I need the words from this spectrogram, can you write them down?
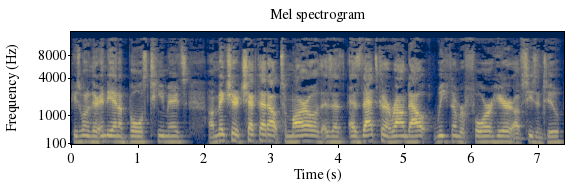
He's one of their Indiana Bulls teammates. Uh, make sure to check that out tomorrow as, as, as that's going to round out week number four here of season two.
